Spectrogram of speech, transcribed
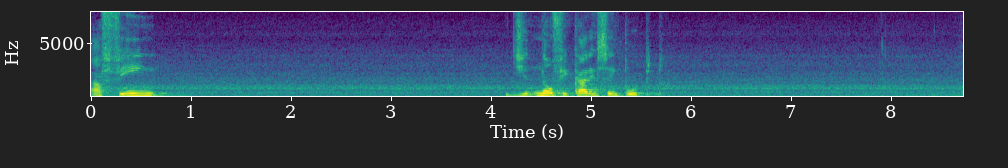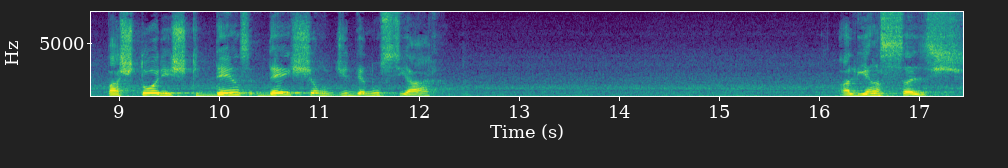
a fim de não ficarem sem púlpito. Pastores que deixam de denunciar alianças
